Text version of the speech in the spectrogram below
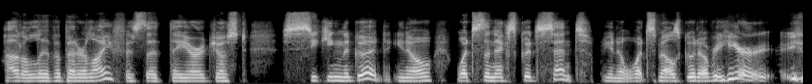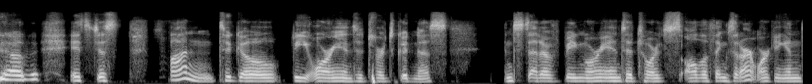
how to live a better life is that they are just seeking the good you know? What's the next good scent? You know what smells good over here? You know it's just fun to go be oriented towards goodness instead of being oriented towards all the things that aren't working and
